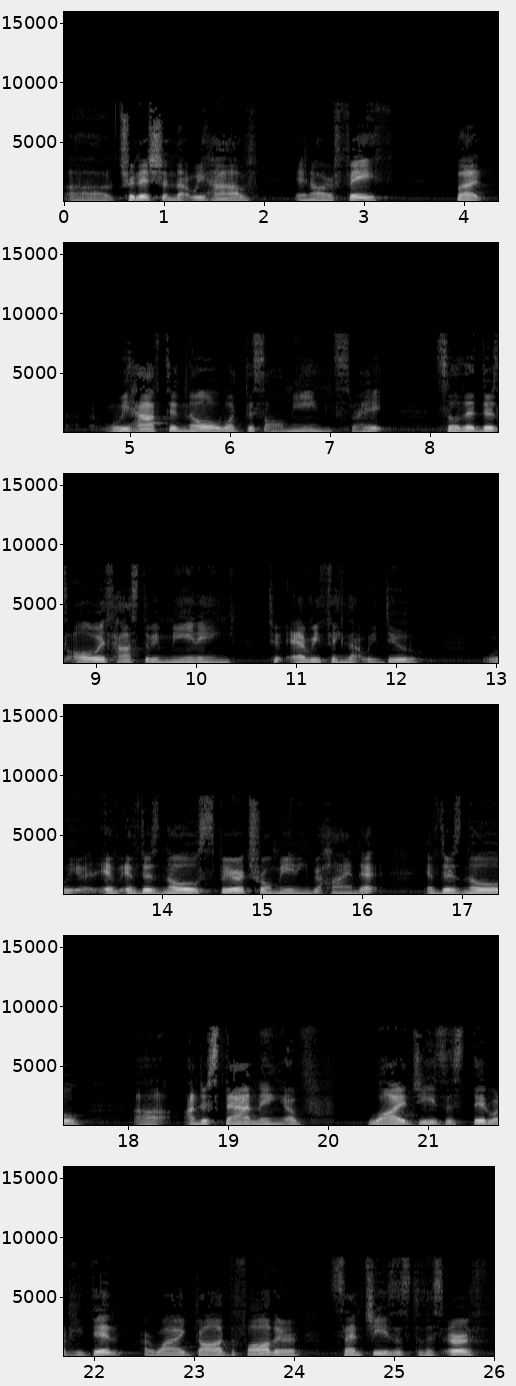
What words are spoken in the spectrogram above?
uh, tradition that we have in our faith. But we have to know what this all means, right? So that there's always has to be meaning to everything that we do. We, if, if there's no spiritual meaning behind it, if there's no uh, understanding of why Jesus did what he did, or why God the Father sent Jesus to this earth,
